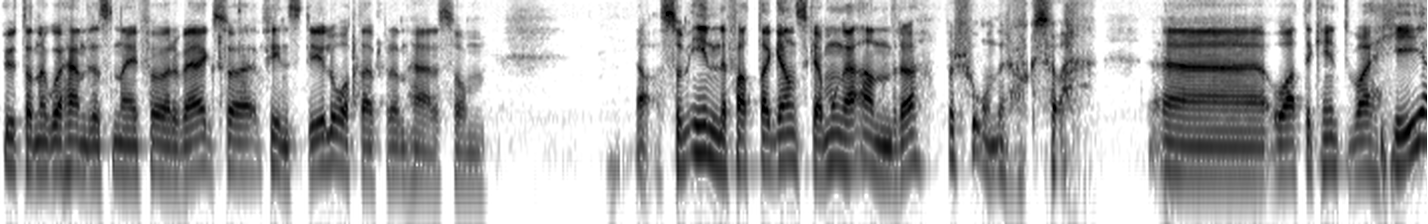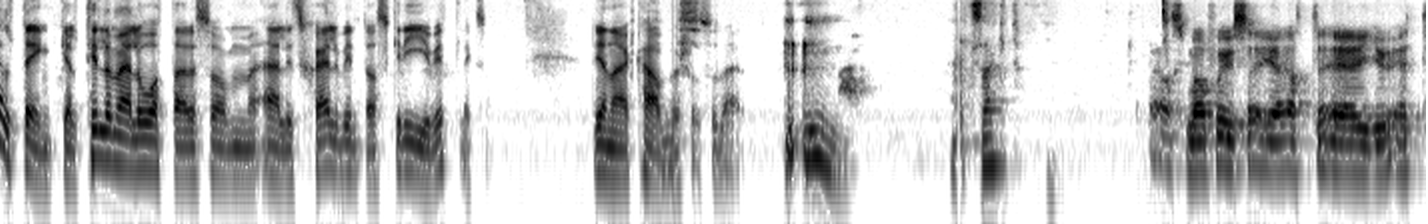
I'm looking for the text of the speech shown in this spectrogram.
Utan att gå händelserna i förväg så finns det ju låtar på den här som ja, som innefattar ganska många andra personer också. Uh, och att det kan inte vara helt enkelt, till och med låtar som Alice själv inte har skrivit. Liksom. Rena covers och sådär. Exakt. Alltså man får ju säga att det är ju ett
